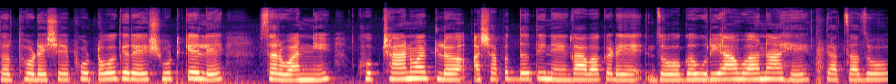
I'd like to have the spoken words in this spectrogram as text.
तर थोडेसे फोटो वगैरे शूट केले सर्वांनी. खूप छान वाटलं अशा पद्धतीने गावाकडे जो गौरी आव्हान आहे त्याचा जो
